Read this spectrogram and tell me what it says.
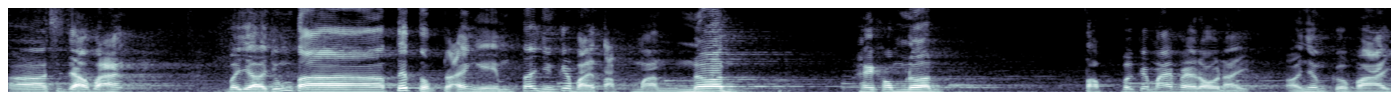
À, xin chào các bạn. Bây giờ chúng ta tiếp tục trải nghiệm tới những cái bài tập mà nên hay không nên Tập với cái máy Vero này ở nhóm cơ vai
